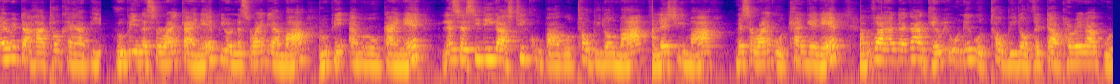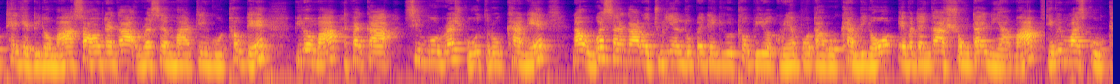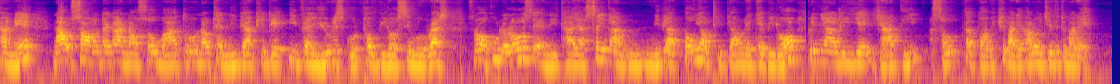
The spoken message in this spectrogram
Eric Ten Hag ထုတ်ခံရပြီး Ruben Nesserai ကင်တယ်ပြီးတော့ Nesserai နေရာမှာ Ruben Amorim ကင်တယ် Leicester City က Steve Cooper ကိုထုတ်ပြီးတော့မှလက်ရှိမှာ Nesserai ကိုခံခဲ့တယ် Wolverhampton က Gary O'Neill ကိုထုတ်ပြီးတော့ Victor Pereira ကိုထည့်ခဲ့ပြီးတော့မှ Southampton က Russell Martin ကိုထုတ်တယ် ပြီးတော့မှတစ်ဖက်က Simo Rush ကိုသူတို့ခန့်တယ်နောက် West Ham ကတော့ Julian Lopetegui ကိုထုတ်ပြီးတော့ Graham Potter ကိုခန့်ပြီးတော့ Everton ကရှုံတိုက်နေရာမှာ David Moyes ကိုခန့်တယ်နောက် Southampton ကနောက်ဆုံးမှာသူတို့နောက်ထပ်နီးပြဖြစ်တဲ့ Ivan Yuris ကိုထုတ်ပြီးတော့ Simo Rush ဆိုတော့အခုလောလောဆယ်အနေထားရစိတ်ကနီးပြ3ယောက်ထိပြောင်းလဲခဲ့ပြီးတော့ Premier League ရဲ့ယာတီအဆုံးသတ်သွားပြီဖြစ်ပါတယ်အားလုံးကျေးဇူးတင်ပါတယ်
